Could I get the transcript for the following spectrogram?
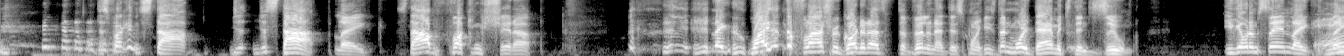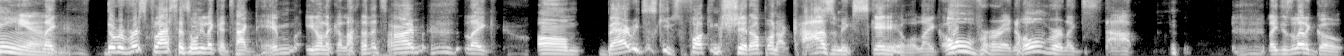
just fucking stop. Just, just stop. Like, stop fucking shit up. like, why isn't the Flash regarded as the villain at this point? He's done more damage than Zoom. You get what I'm saying? Like, like, like the Reverse Flash has only like attacked him. You know, like a lot of the time, like. Um, Barry just keeps fucking shit up on a cosmic scale, like over and over. Like, stop. like, just let it go.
